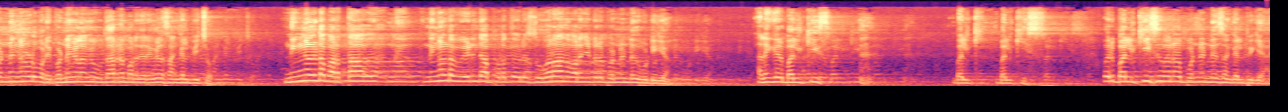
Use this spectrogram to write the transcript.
പെണ്ണുങ്ങളോട് പറയും പെണ്ണുങ്ങൾ അങ്ങ് ഉദാഹരണം പറഞ്ഞു നിങ്ങൾ സങ്കല്പിച്ചോ നിങ്ങളുടെ ഭർത്താവ് നിങ്ങളുടെ വീടിന്റെ അപ്പുറത്ത് ഒരു സുഹറ എന്ന് പറഞ്ഞിട്ട് ഒരു പെണ്ണുണ്ട് കൂട്ടിക്കോ. അല്ലെങ്കിൽ ഒരു ബൽക്കീസ്. ബൽക്കി ബൽക്കീസ്. ഒരു ബൽക്കീസ് എന്ന് പറഞ്ഞ പെണ്ണുണ്ട് സങ്കല്പിക്കുക.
